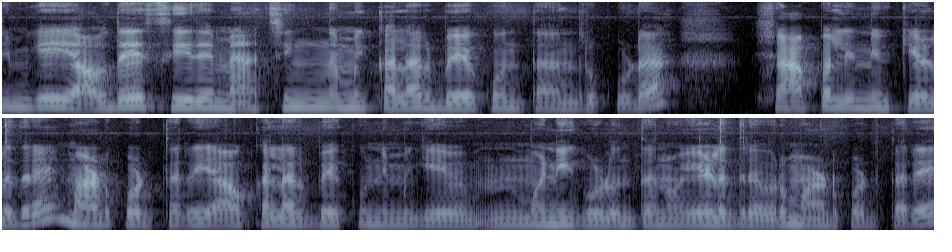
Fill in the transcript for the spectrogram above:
ನಿಮಗೆ ಯಾವುದೇ ಸೀರೆ ಮ್ಯಾಚಿಂಗ್ ನಮಗೆ ಕಲರ್ ಬೇಕು ಅಂತ ಅಂದರೂ ಕೂಡ ಶಾಪಲ್ಲಿ ನೀವು ಕೇಳಿದ್ರೆ ಮಾಡಿಕೊಡ್ತಾರೆ. ಯಾವ ಕಲರ್ ಬೇಕು ನಿಮಗೆ ಮಣಿಗಳು ಅಂತ ಹೇಳಿದ್ರೆ ಅವರು ಮಾಡಿಕೊಡ್ತಾರೆ.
